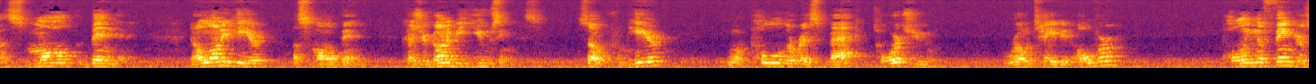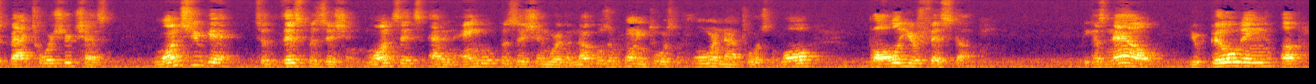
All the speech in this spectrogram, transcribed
a small bend in it. Don't want it here, a small bend, because you're going to be using this. So from here, you want to pull the wrist back towards you, rotate it over, pulling the fingers back towards your chest. Once you get to this position, once it's at an angled position where the knuckles are pointing towards the floor and not towards the wall, ball your fist up. Because now you're building up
